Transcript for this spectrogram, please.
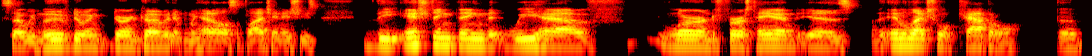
So we moved during during COVID and we had all the supply chain issues. The interesting thing that we have learned firsthand is the intellectual capital, the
